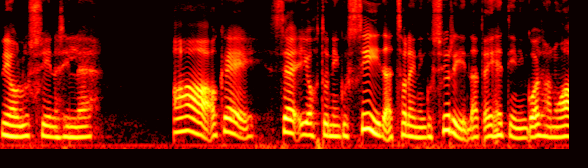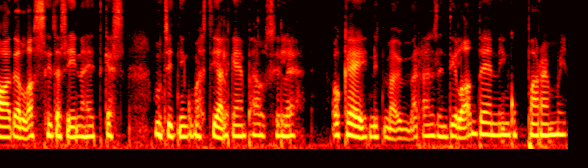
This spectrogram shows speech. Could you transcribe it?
niin on ollut siinä silleen, aa okei, se johtui niinku siitä, että se oli niinku syrjintä, että ei heti niinku osannut ajatella sitä siinä hetkessä. Mutta sitten niinku vasta jälkeenpäin ollut silleen, okei, nyt mä ymmärrän sen tilanteen niinku paremmin.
